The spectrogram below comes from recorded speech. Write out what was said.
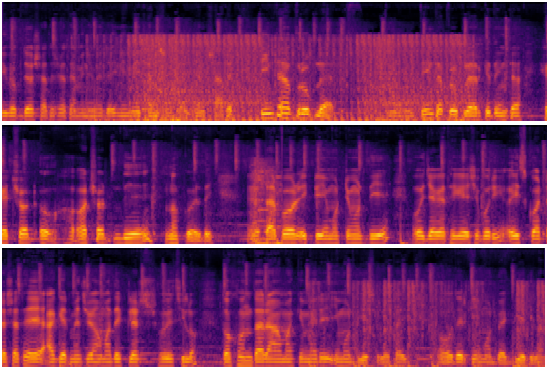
রিভাইভ দেওয়ার সাথে সাথে আমি নেমে যাই নেমে সাথে তিনটা প্রো প্লেয়ার তিনটা প্রো প্লেয়ারকে তিনটা হেডশট ও হটশট দিয়ে নক করে আহ, তারপর একটু ইমোট টিমোট দিয়ে ওই জায়গা থেকে এসে পড়ি। ওই স্কোয়াডটার সাথে আগের ম্যাচেও আমাদের ক্ল্যাশ হয়েছিল। তখন তারা আমাকে মেরে ইমোট দিয়েছিল তাই ওদেরকে ইমোট ব্যাক দিয়ে দিলাম।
